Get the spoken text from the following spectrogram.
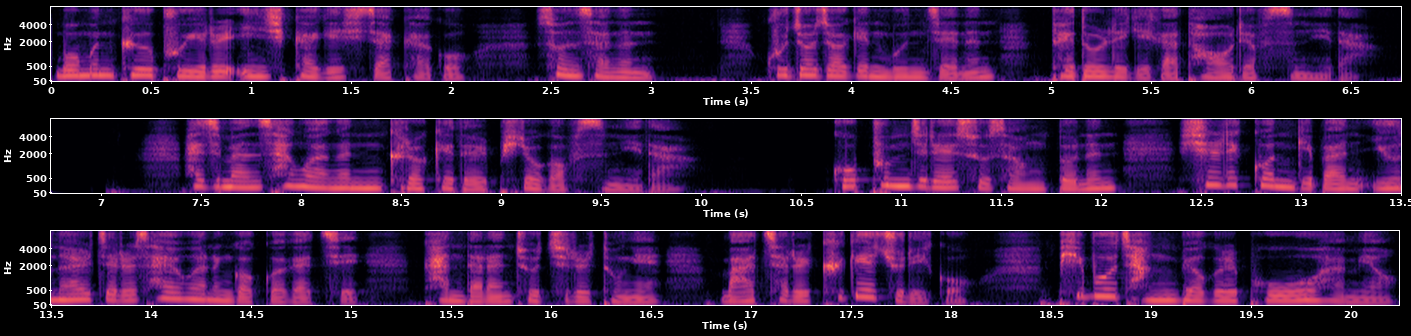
몸은 그 부위를 인식하기 시작하고 손상은 구조적인 문제는 되돌리기가 더 어렵습니다. 하지만 상황은 그렇게 될 필요가 없습니다. 고품질의 수성 또는 실리콘 기반 윤활제를 사용하는 것과 같이 간단한 조치를 통해 마찰을 크게 줄이고 피부 장벽을 보호하며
